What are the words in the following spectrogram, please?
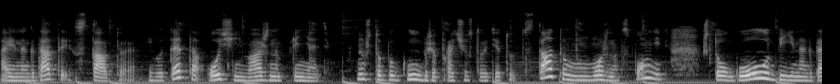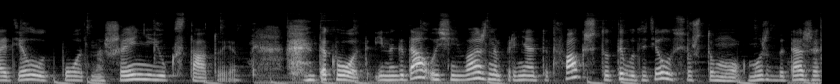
а иногда ты статуя. И вот это очень важно принять. Ну, чтобы глубже прочувствовать эту статую, можно вспомнить, что голуби иногда делают по отношению к статуе. Так вот, иногда очень важно принять тот факт, что ты вот сделал все, что мог, может быть даже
